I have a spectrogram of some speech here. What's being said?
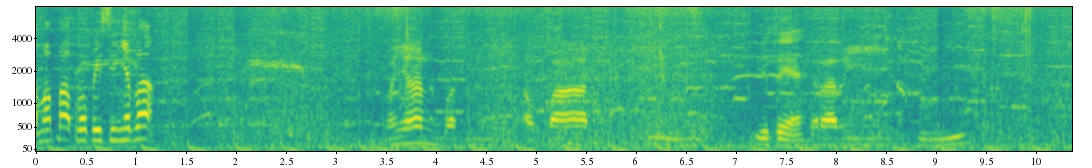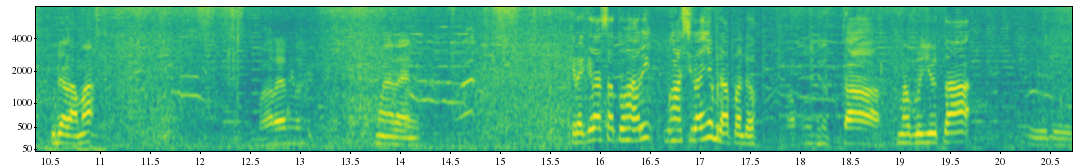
lama Pak profesinya Pak? lumayan buat Alphard Gitu ya. Ferrari Udah lama kemarin kemarin. Kira-kira satu hari penghasilannya berapa doh? 50 juta 50 juta. Waduh.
